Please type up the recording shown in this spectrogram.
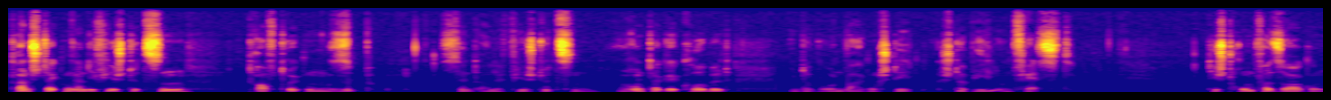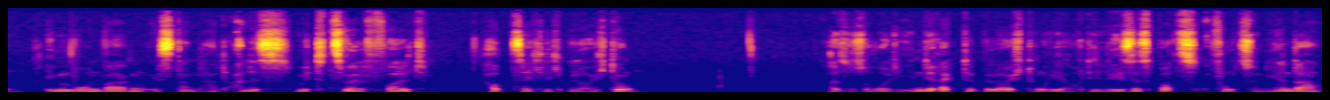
Dran stecken an die vier Stützen, draufdrücken, zip, sind alle vier Stützen runtergekurbelt und der Wohnwagen steht stabil und fest. Die Stromversorgung im Wohnwagen ist dann halt alles mit 12 Volt, hauptsächlich Beleuchtung. Also sowohl die indirekte Beleuchtung wie auch die Lesespots funktionieren da.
